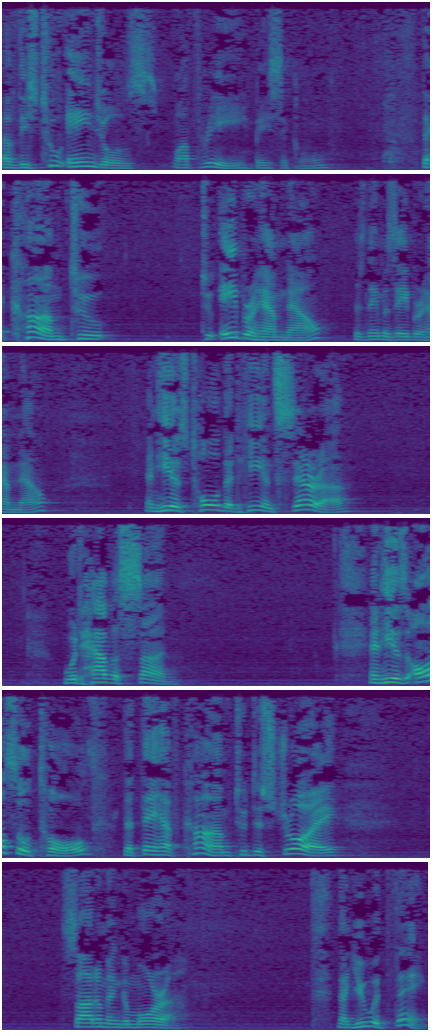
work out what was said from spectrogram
of these two angels, well, three basically, that come to, to Abraham now. His name is Abraham now. And he is told that he and Sarah would have a son. And he is also told that they have come to destroy Sodom and Gomorrah. Now, you would think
